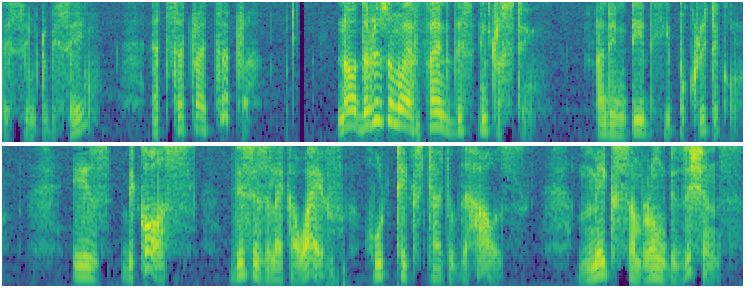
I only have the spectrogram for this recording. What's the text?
they seem to be saying, etc., etc. Now, the reason why I find this interesting and indeed hypocritical is because this is like a wife who takes charge of the house, makes some wrong decisions,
